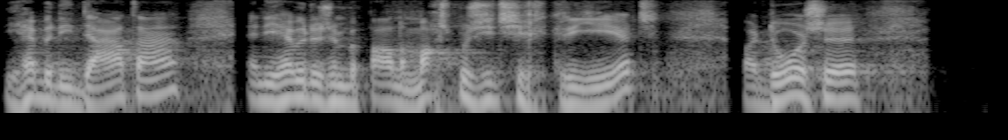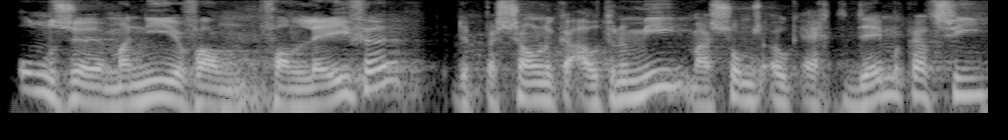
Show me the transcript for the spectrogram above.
die hebben die data en die hebben dus een bepaalde machtspositie gecreëerd, waardoor ze onze manier van, van leven, de persoonlijke autonomie, maar soms ook echt de democratie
